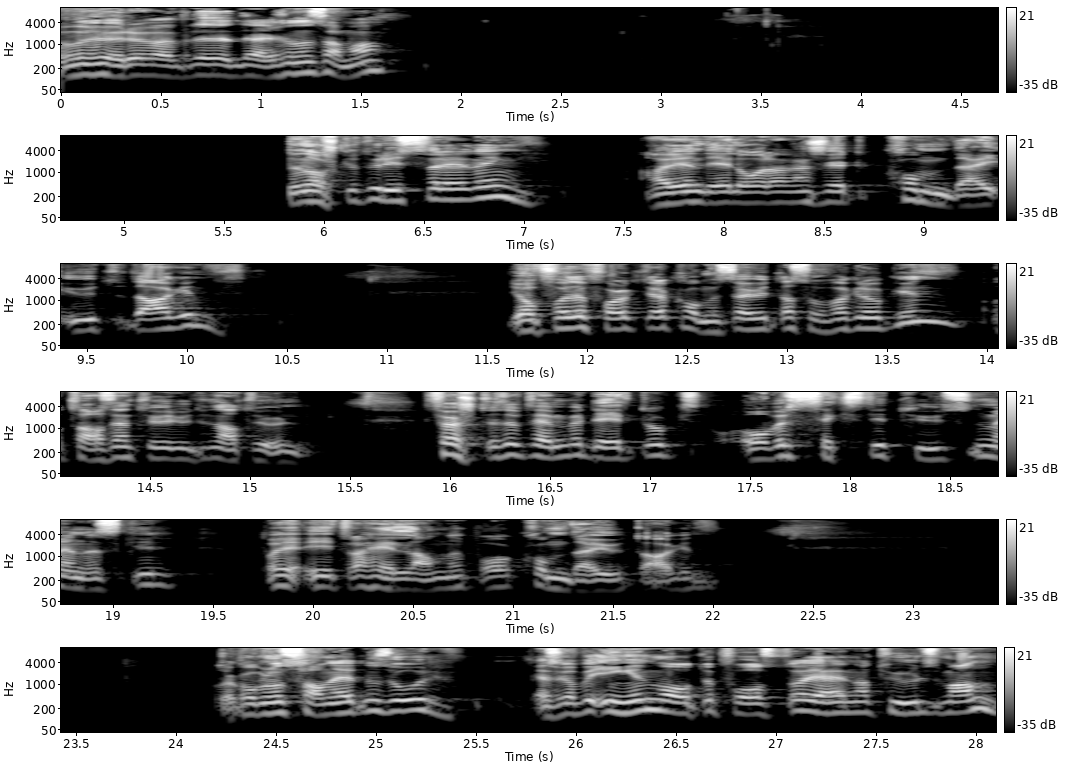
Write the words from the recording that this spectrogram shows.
Det er seg sånn det samme. Den norske turistforening har i en del år arrangert Kom deg ut-dagen. De oppfordrer folk til å komme seg ut av sofakroken og ta seg en tur ut i naturen. 1.9. deltok over 60 000 mennesker fra hele landet på Kom deg ut-dagen. Så kommer noen sannhetens ord. Jeg skal på ingen måte påstå jeg er naturens mann,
